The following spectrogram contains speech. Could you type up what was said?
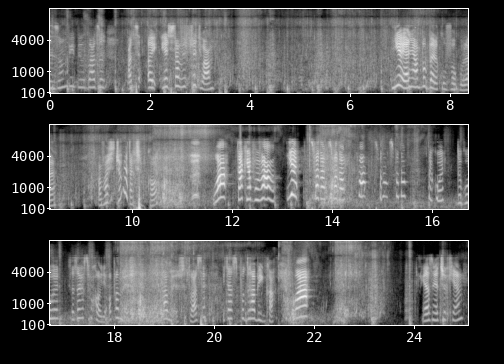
Ten zombie był bardzo... A co... Oj, ja ci tam wyprzedziłam. Nie, ja nie mam bobelków w ogóle. A właśnie, czemu ja tak szybko? Ła! Tak, ja pływam! Nie! Spadam, spadam! Ła! Spadam, spadam! Do góry, do góry. To teraz spokojnie, opanujesz. Opanujesz sytuację. I teraz po drabinkach. Ła! Ja z mieczykiem.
